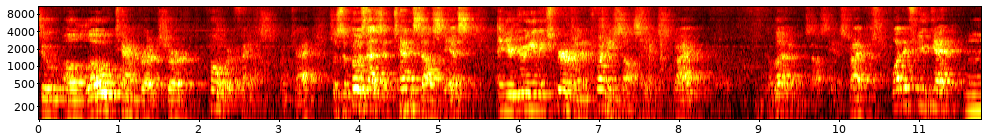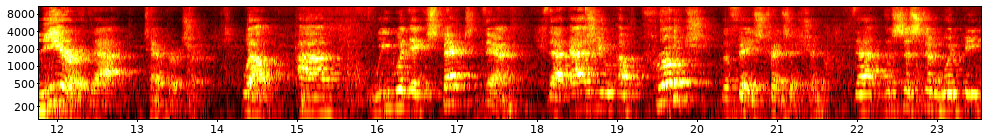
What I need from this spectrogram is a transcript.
to a low temperature polar phase. Okay? So suppose that's at 10 Celsius and you're doing an experiment at 20 Celsius, right? 11 Celsius, right? What if you get near that temperature? Well, um, we would expect then that as you approach the phase transition, that the system would be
